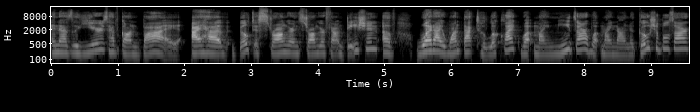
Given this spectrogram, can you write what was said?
And as the years have gone by, I have built a stronger and stronger foundation of what I want that to look like, what my needs are, what my non negotiables are.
